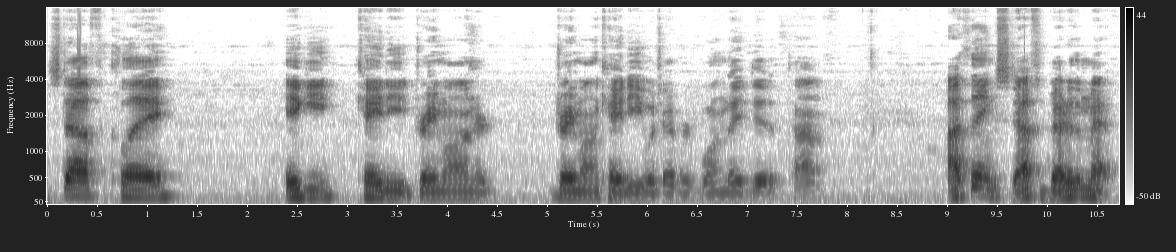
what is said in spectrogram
Steph, Clay, Iggy, KD, Draymond, or Draymond, KD, whichever one they did at the time. I think Steph's better than Matt,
